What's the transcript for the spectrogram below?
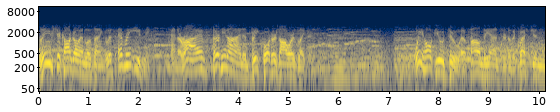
Leaves Chicago and Los Angeles every evening and arrives 39 and three quarters hours later. We hope you too have found the answer to the question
